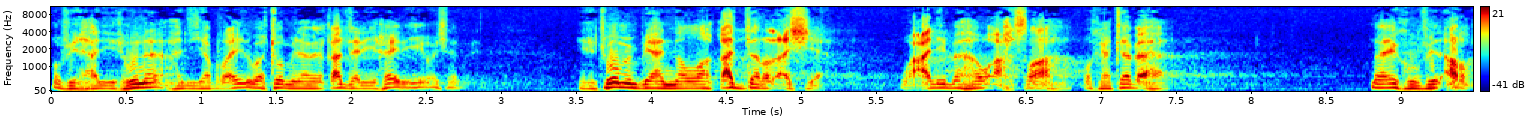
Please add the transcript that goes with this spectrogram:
وفي الحديث هنا حديث جبرائيل وتؤمن بقدر خيره وشره. يعني تؤمن بأن الله قدر الأشياء. وعلمها وأحصاها وكتبها. ما يكون في الأرض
